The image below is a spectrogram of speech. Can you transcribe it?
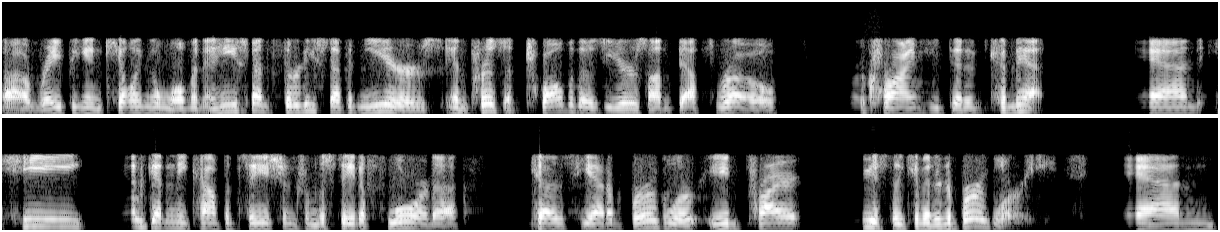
uh, raping and killing a woman, and he spent 37 years in prison, 12 of those years on death row for a crime he didn't commit. And he can't get any compensation from the state of Florida because he had a burglar, he'd prior, previously committed a burglary. And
